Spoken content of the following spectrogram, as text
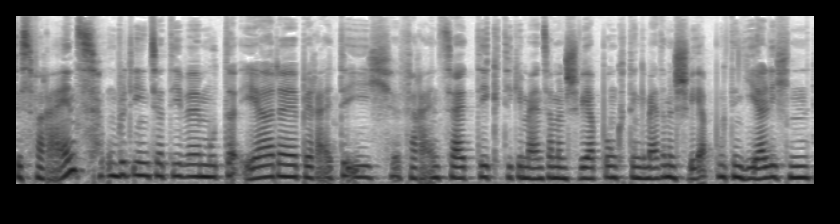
des Vereins Umweltinitiative Mutter Erde bereite ich vereinsseitig die gemeinsamen Schwerpunkt, den gemeinsamen Schwerpunkt, den jährlichen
